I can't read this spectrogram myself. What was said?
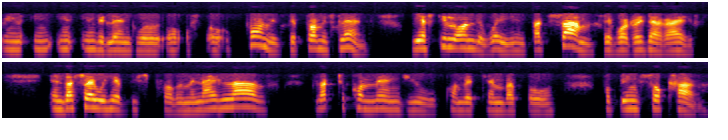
in, in, in the land where, of, of promise, the promised land. We are still on the way, but some have already arrived. And that's why we have this problem. And I love, like to commend you, Comrade Themba, for, for being so calm,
